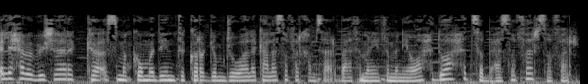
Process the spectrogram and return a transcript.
اللي حابب يشارك اسمك ومدينتك ورقم جوالك على صفر خمسة أربعة ثمانية, ثمانية واحد, واحد سبعة صفر صفر.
